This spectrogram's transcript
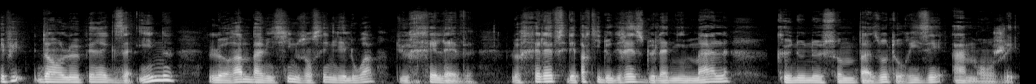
Et puis, dans le Perek Zahin, le Rambam ici nous enseigne les lois du chelev. Le chelev, c'est les parties de graisse de l'animal que nous ne sommes pas autorisés à manger.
